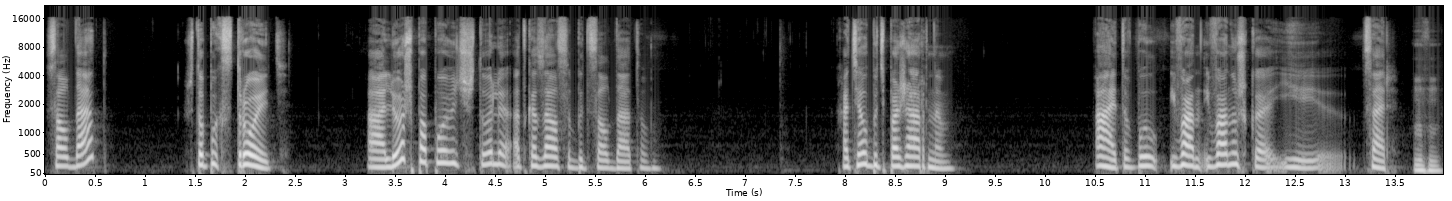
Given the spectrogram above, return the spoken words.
солдат, чтобы их строить. А Алёш Попович, что ли, отказался быть солдатом. Хотел быть пожарным. А, это был Иван, Иванушка и царь. Мгм.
